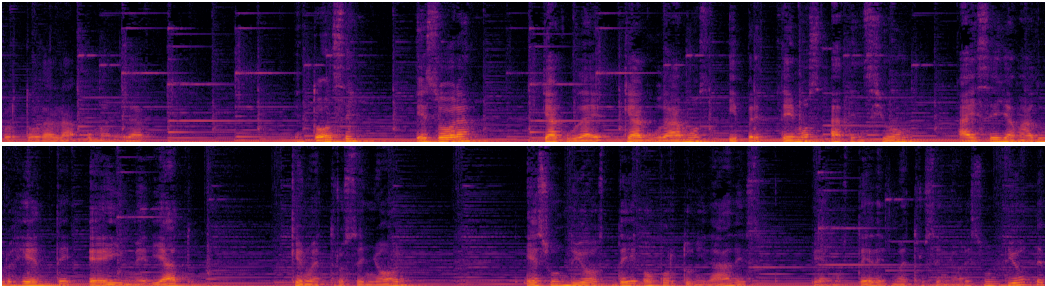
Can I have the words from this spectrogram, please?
por toda la humanidad. Entonces es hora que, que acudamos y prestemos atención a ese llamado urgente e inmediato, que nuestro Señor es un Dios de oportunidades. Vean ustedes, nuestro Señor es un Dios de,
